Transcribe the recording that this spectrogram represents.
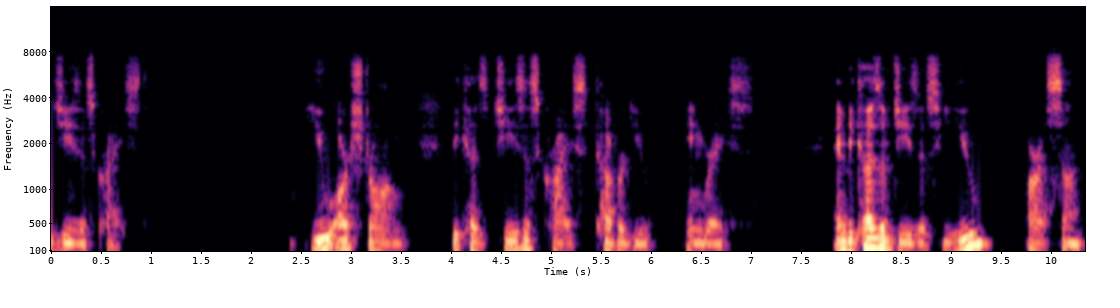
Jesus Christ. You are strong because Jesus Christ covered you in grace. And because of Jesus, you are a son.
